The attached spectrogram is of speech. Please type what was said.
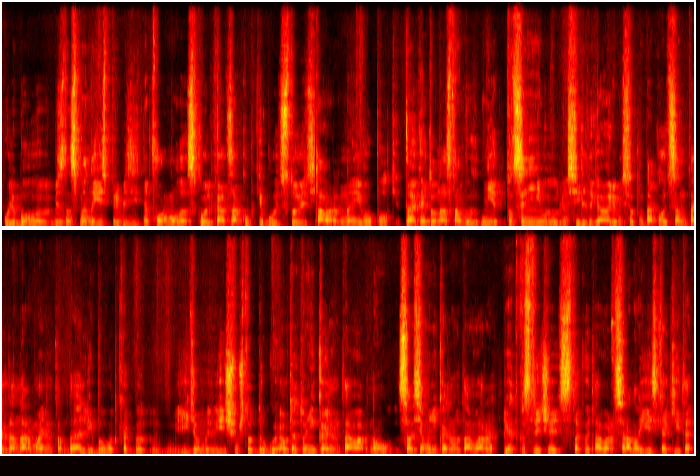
у любого бизнесмена есть приблизительная формула, сколько от закупки будет стоить товар на его полке. Так, это у нас там, вы... нет, по цене не вывалимся, или договариваемся вот на такую цену, тогда нормально там, да, либо вот как бы идем и ищем что-то другое. А вот это уникальный товар. Ну, совсем уникального товара редко встречается такой товар, все равно есть какие-то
